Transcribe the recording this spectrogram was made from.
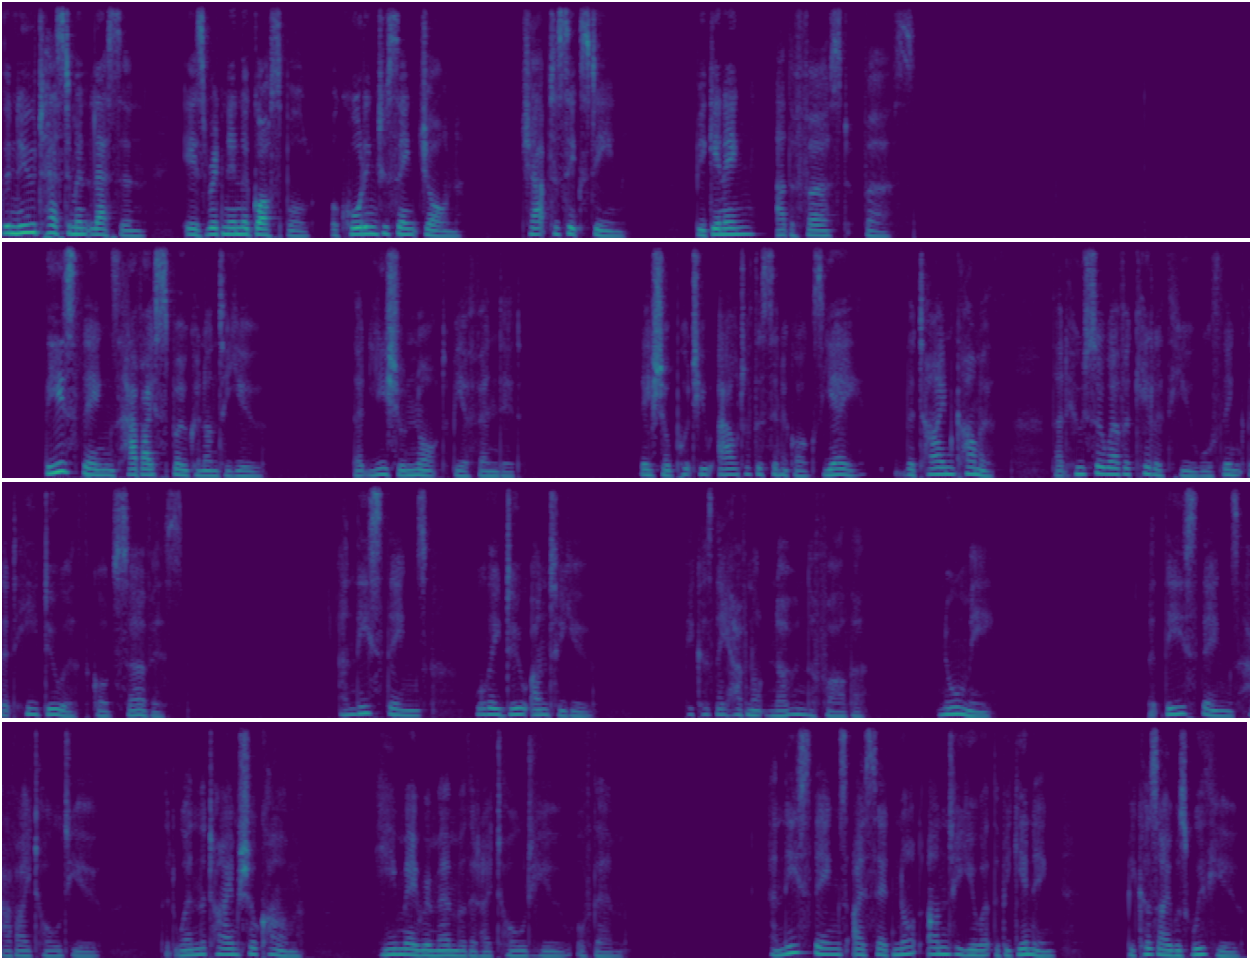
The New Testament lesson is written in the Gospel according to St. John, chapter 16, beginning at the first verse. These things have I spoken unto you, that ye shall not be offended. They shall put you out of the synagogues, yea, the time cometh that whosoever killeth you will think that he doeth God's service. And these things will they do unto you, because they have not known the Father, nor me. But these things have I told you, that when the time shall come, ye may remember that I told you of them. And these things I said not unto you at the beginning, because I was with you.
